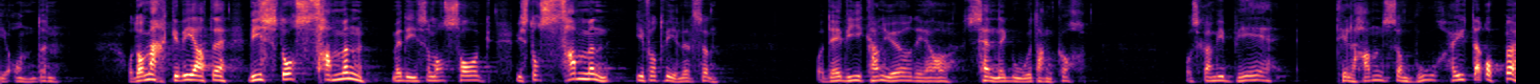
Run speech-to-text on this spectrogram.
i ånden. Og Da merker vi at eh, vi står sammen med de som har sorg. Vi står sammen i fortvilelsen. Og Det vi kan gjøre, det er å sende gode tanker. Og så kan vi be til Han som bor høyt der oppe.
